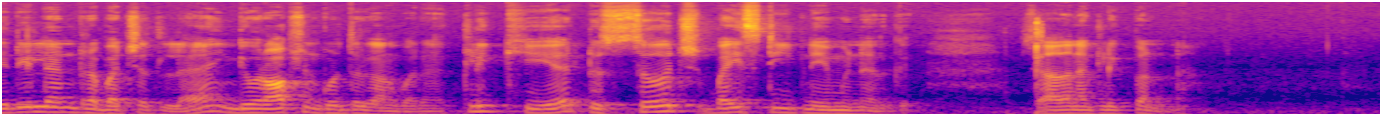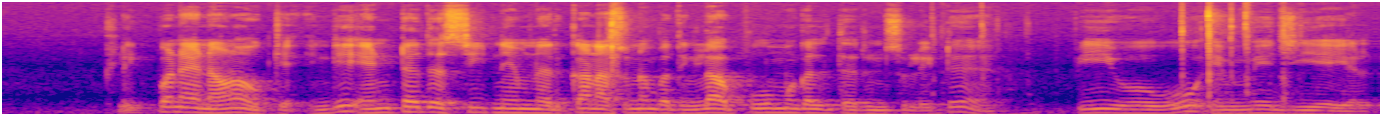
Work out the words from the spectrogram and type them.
தெரியலன்ற பட்சத்தில் இங்கே ஒரு ஆப்ஷன் கொடுத்துருக்காங்க பாருங்கள் click here to search by street நேம்னு இருக்குது ஸோ அதை நான் கிளிக் பண்ணேன் கிளிக் பண்ண என்ன ஓகே இங்கே என்டர் த ஸ்ட்ரீட் நேம்னு இருக்கா? நான் சொன்னேன் பார்த்தீங்களா பூமகள் தெருன்னு சொல்லிட்டு. பிஓஓ எம்ஏஜிஏஎல்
